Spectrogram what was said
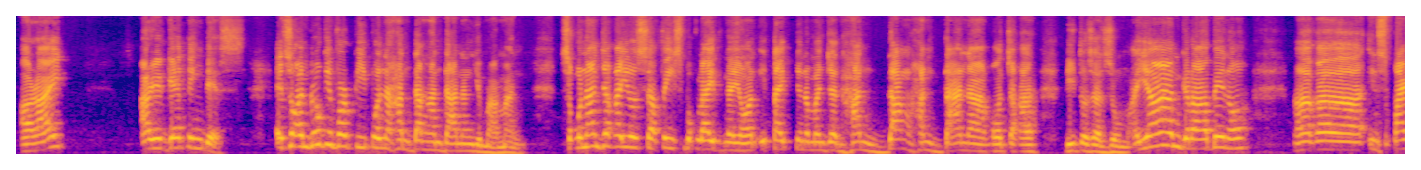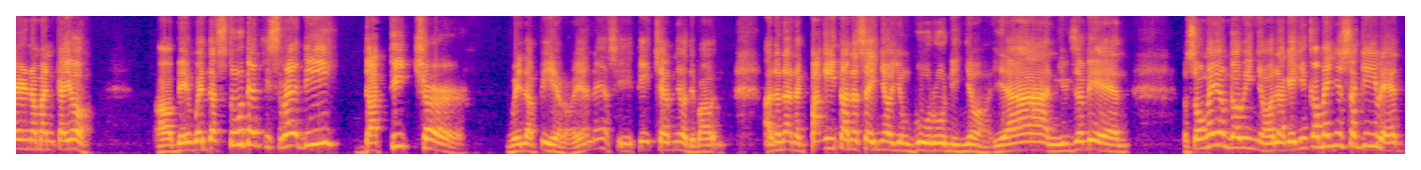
Alright? Are you getting this? And so I'm looking for people na handang-handa ng yumaman. So kung nandiyan kayo sa Facebook Live ngayon, i-type nyo naman dyan, handang-handa na ako, tsaka dito sa Zoom. Ayan, grabe no? Nakaka-inspire naman kayo. Uh, when the student is ready, the teacher will appear. Ayan na si teacher nyo, di ba? Ano na, nagpakita na sa inyo yung guru ninyo. Yan, ibig sabihin. So ngayon gawin nyo, lagay nyo kamay nyo sa gilid,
